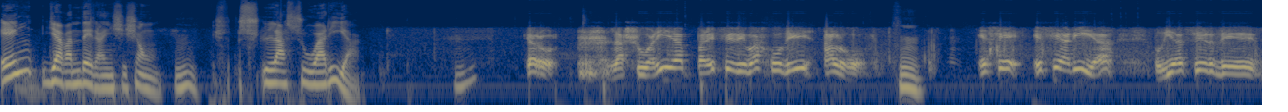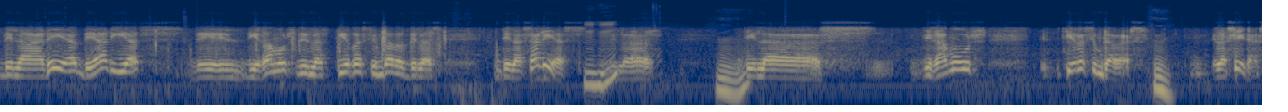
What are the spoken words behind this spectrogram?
en Llavandera, en Chichón. Mm. La Suaría. Claro, la Suaría parece debajo de algo. Mm. Ese, ese haría podía ser de, de la área, de áreas, de, digamos, de las tierras sembradas, de las, de las áreas, de, las, de las, digamos, tierras sembradas, de las eras,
